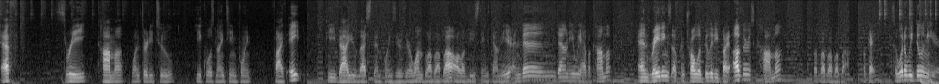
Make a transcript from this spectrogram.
F3, comma 132 equals 19.58 p-value less than 0.001, blah, blah, blah, all of these things down here. And then down here we have a comma. And ratings of controllability by others, comma, blah, blah, blah, blah, blah. Okay, so what are we doing here?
